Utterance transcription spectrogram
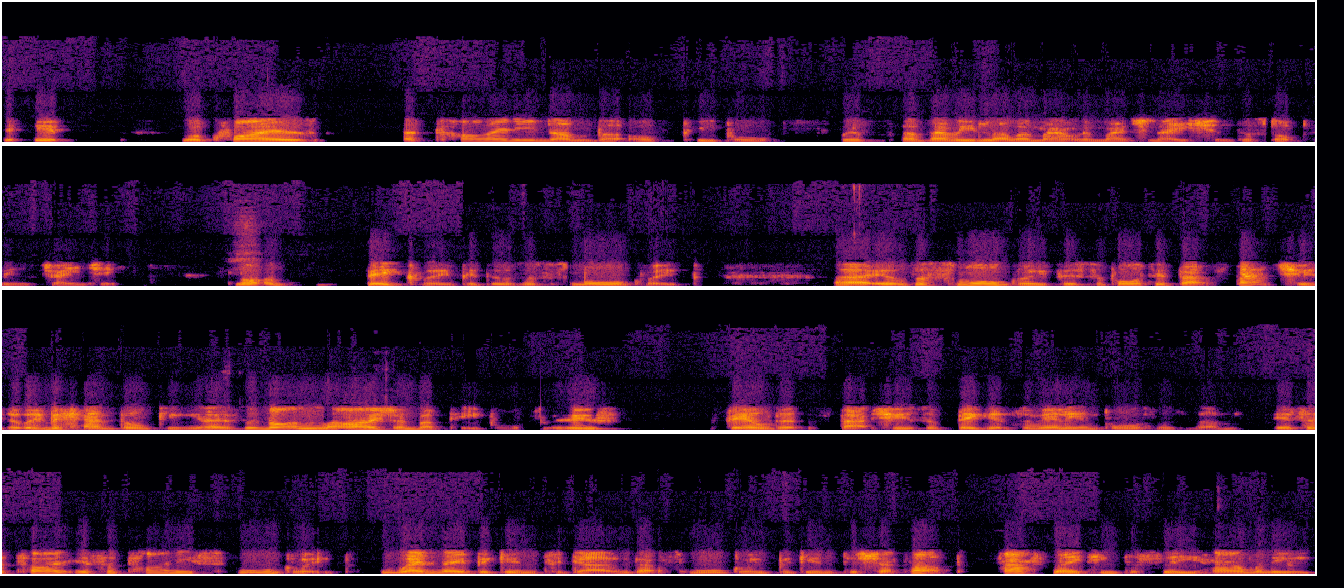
it. It requires a tiny number of people with a very low amount of imagination to stop things changing. Not a big group, it was a small group uh, it was a small group who supported that statue that we began talking. You know, it's not a large number of people who feel that statues of bigots are really important to them. It's a tiny, it's a tiny small group. When they begin to go, that small group begins to shut up. Fascinating to see how many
